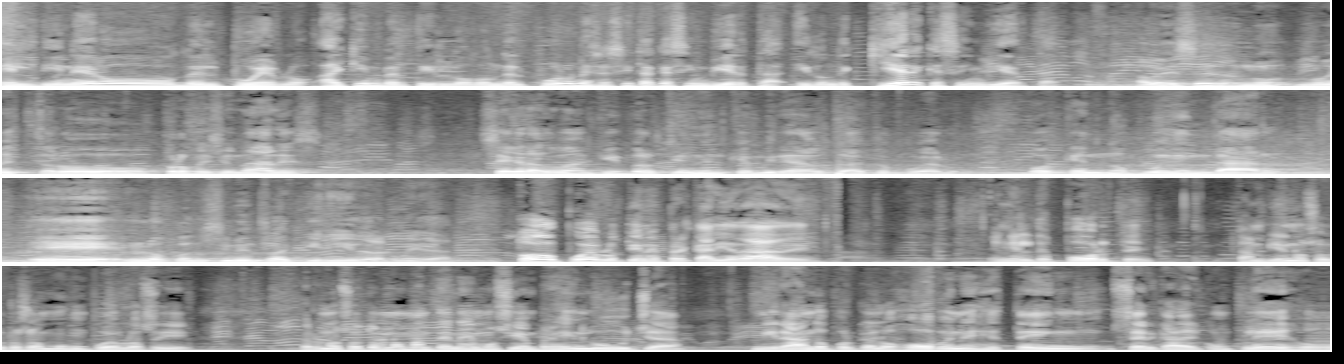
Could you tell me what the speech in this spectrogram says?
El dinero del pueblo hay que invertirlo donde el pueblo necesita que se invierta y donde quiere que se invierta. A veces nuestros profesionales se gradúan aquí, pero tienen que mirar a otro pueblo porque no pueden dar eh, los conocimientos adquiridos de la comunidad. Todo pueblo tiene precariedades en el deporte, también nosotros somos un pueblo así, pero nosotros nos mantenemos siempre en lucha, mirando porque los jóvenes estén cerca del complejo.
